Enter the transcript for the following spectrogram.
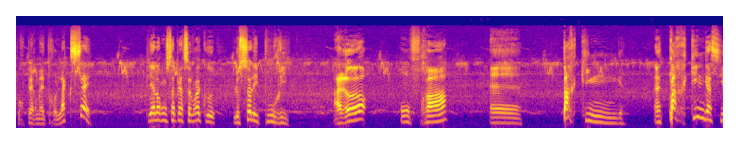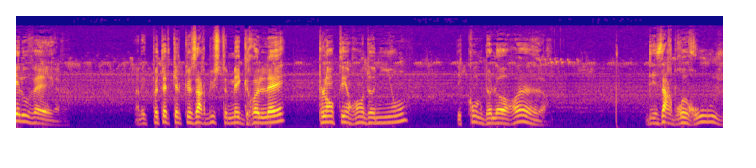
pour permettre l'accès puis alors on s'apercevra que le sol est pourri. Alors on fera un parking, un parking à ciel ouvert, avec peut-être quelques arbustes maigrelets plantés en randonnion et compte de l'horreur. Des arbres rouges,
